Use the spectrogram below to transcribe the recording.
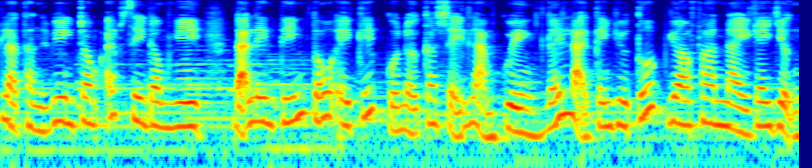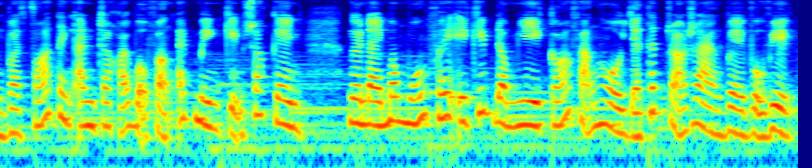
là thành viên trong FC Đông Nhi đã lên tiếng tố ekip của nữ ca sĩ lạm quyền lấy lại kênh YouTube do fan này gây dựng và xóa tên anh ra khỏi bộ phận admin kiểm soát kênh. Người này mong muốn phía ekip Đông Nhi có phản hồi giải thích rõ ràng về vụ việc.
